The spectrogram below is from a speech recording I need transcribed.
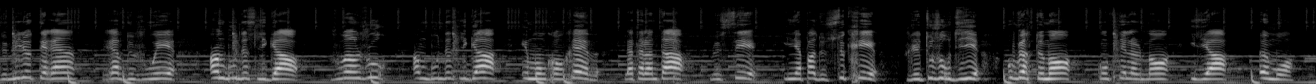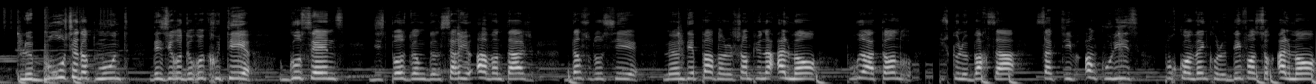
de milieu de terrain, rêve de jouer en Bundesliga. Jouer un jour en Bundesliga est mon grand rêve. L'Atalanta le sait, il n'y a pas de secret. Je l'ai toujours dit ouvertement, confié l'Allemand il y a un mois. Le Borussia Dortmund, désireux de recruter Gossens, dispose donc d'un sérieux avantage dans ce dossier. Mais un départ dans le championnat allemand pourrait attendre puisque le Barça s'active en coulisses pour convaincre le défenseur allemand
